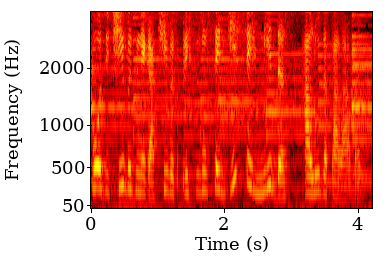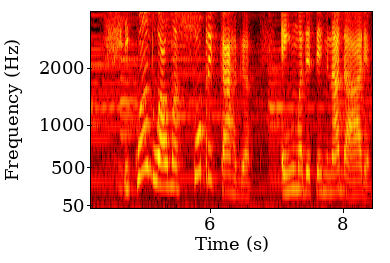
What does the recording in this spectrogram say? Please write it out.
positivas e negativas precisam ser discernidas à luz da palavra. E quando há uma sobrecarga em uma determinada área,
